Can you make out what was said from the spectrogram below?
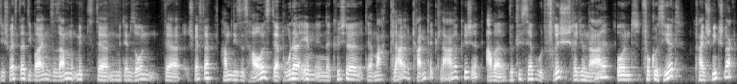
die Schwester, die beiden zusammen mit der, mit dem Sohn der Schwester haben dieses Haus. Der Bruder eben in der Küche, der macht klare Kante, klare Küche, aber wirklich sehr gut. Frisch, regional und fokussiert. Kein Schnickschnack,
